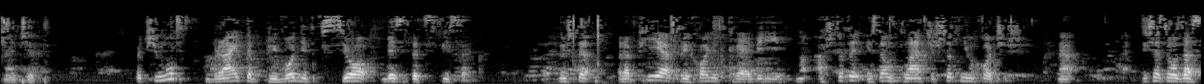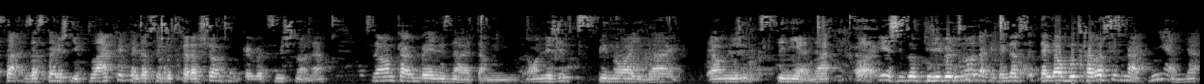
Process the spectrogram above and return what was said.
Значит, почему Брайта приводит все, весь этот список? Потому что Рабхия приходит к Раби ну, а что ты, если он плачет, что ты не хочешь? Да? Ты сейчас его заста- заставишь не плакать, тогда все будет хорошо, как бы смешно, да? Если он как бы, я не знаю, там, он лежит к спиной, да, и он лежит к стене, да, О, я сейчас его переверну, так, и тогда, тогда будет хороший знак. Нет, да,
